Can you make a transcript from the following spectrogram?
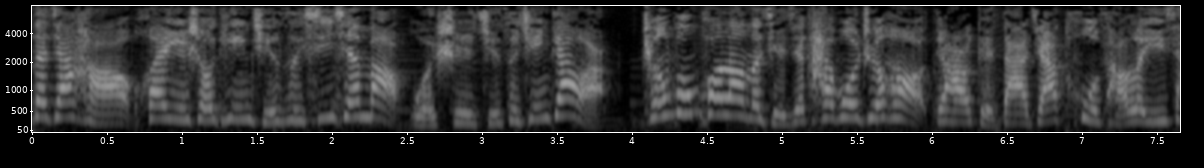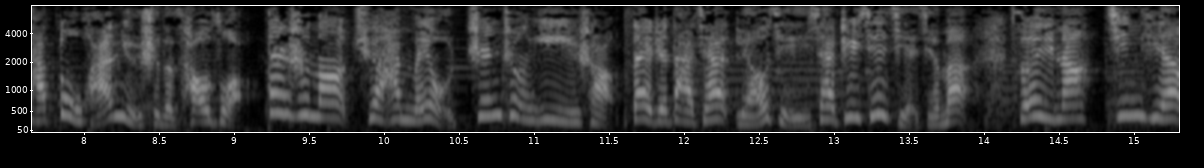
大家好，欢迎收听橘子新鲜报，我是橘子君钓儿。乘风破浪的姐姐开播之后，钓儿给大家吐槽了一下杜华女士的操作，但是呢，却还没有真正意义上带着大家了解一下这些姐姐们。所以呢，今天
